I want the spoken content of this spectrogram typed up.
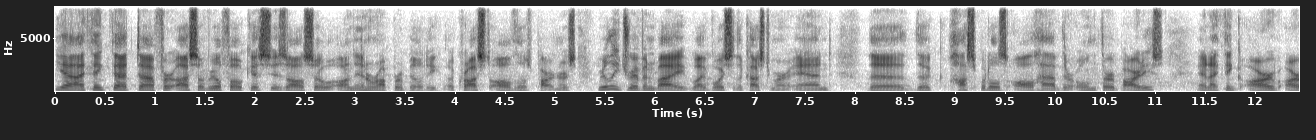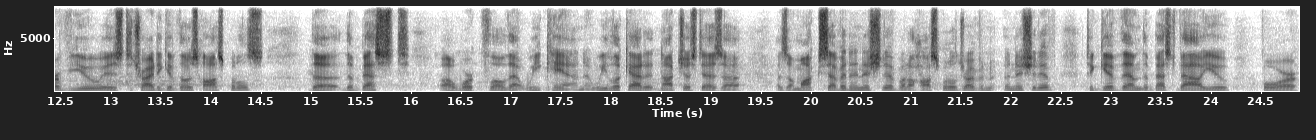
Yeah, I think that uh, for us, a real focus is also on interoperability across all of those partners, really driven by, by voice of the customer. And the, the hospitals all have their own third parties. And I think our, our view is to try to give those hospitals the, the best uh, workflow that we can. And we look at it not just as a, as a Mach 7 initiative, but a hospital driven initiative to give them the best value for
